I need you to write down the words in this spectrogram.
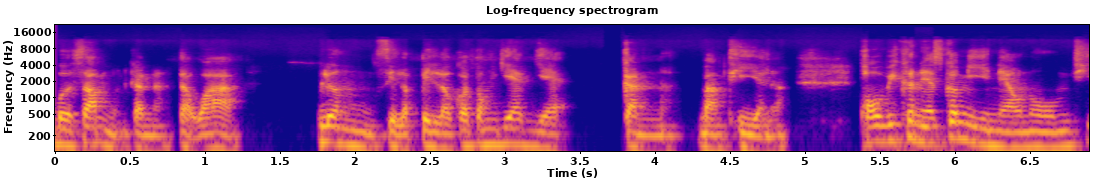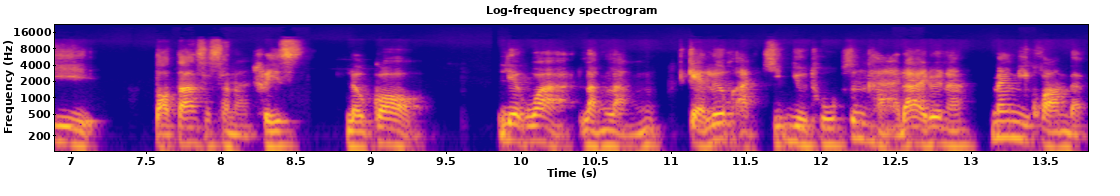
Burzum เหมือนกันนะแต่ว่าเรื่องศิลปินเราก็ต้องแยกแยะกันนะบางทีอะนะเพราะ Vikernes ก็มีแนวโน้มที่ ต่อต้านศาสนาคริสต์แล้วก็เรียกว่าหลังๆ แกเริ่มอัดคลิป YouTube ซึ่งหาได้ด้วยนะ แม่งมีความแบบ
